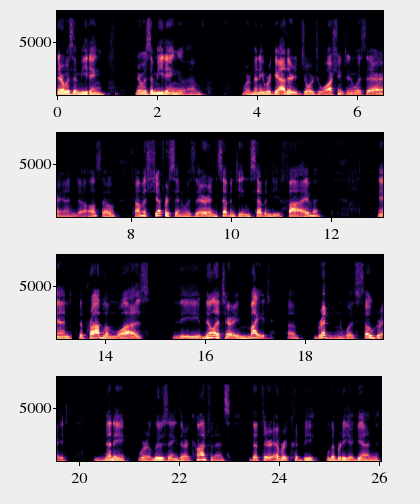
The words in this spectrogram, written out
there was a meeting, there was a meeting uh, where many were gathered. George Washington was there, and uh, also Thomas Jefferson was there in 1775. And the problem was the military might of Britain was so great, many were losing their confidence that there ever could be liberty again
